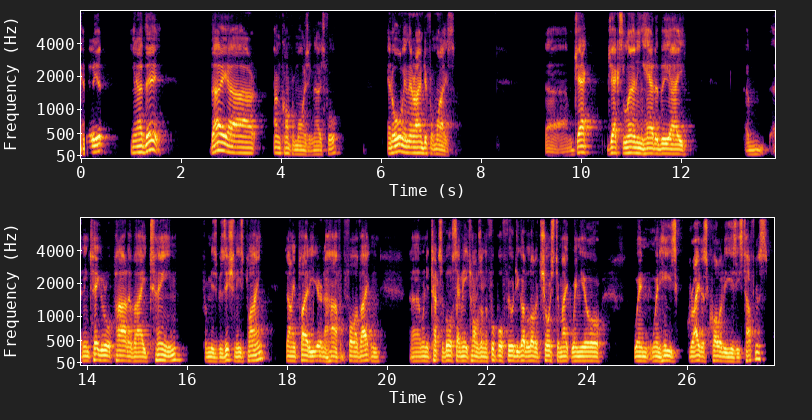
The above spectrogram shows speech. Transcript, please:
and Elliott. You know, they they are uncompromising, those four, and all in their own different ways. Um, Jack Jack's learning how to be a a, an integral part of a team from his position he's playing. He's only played a year and a half at five eight, and uh, when you touch the ball so many times on the football field, you've got a lot of choice to make when you're when when his greatest quality is his toughness.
